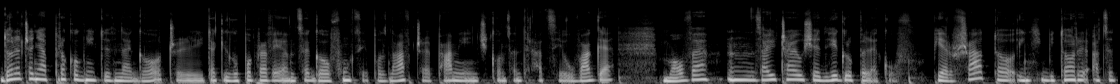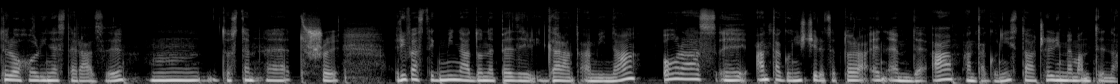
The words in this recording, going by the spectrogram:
do leczenia prokognitywnego, czyli takiego poprawiającego funkcje poznawcze, pamięć, koncentrację, uwagę, mowę, mm, zaliczają się dwie grupy leków. Pierwsza to inhibitory acetylocholinesterazy, mm, dostępne trzy rivastigmina, donepezil i galantamina oraz y, antagoniści receptora NMDA, antagonista, czyli memantyna.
